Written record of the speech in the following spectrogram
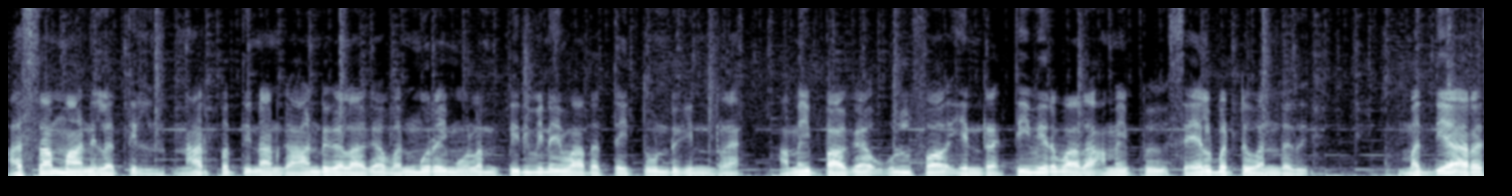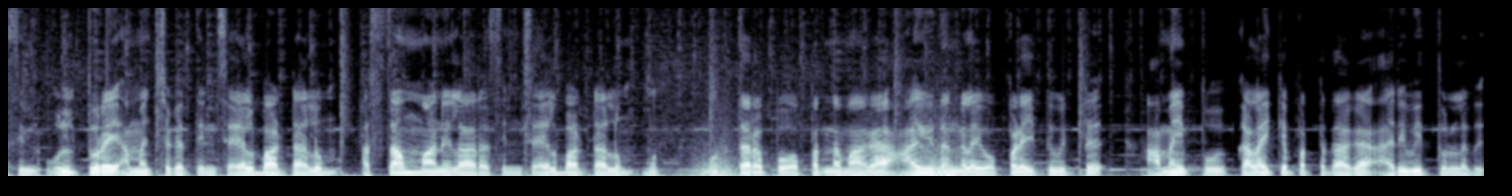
அஸ்ஸாம் மாநிலத்தில் நாற்பத்தி நான்கு ஆண்டுகளாக வன்முறை மூலம் பிரிவினைவாதத்தை தூண்டுகின்ற அமைப்பாக உல்ஃபா என்ற தீவிரவாத அமைப்பு செயல்பட்டு வந்தது. மத்திய அரசின் உள்துறை அமைச்சகத்தின் செயல்பாட்டாலும் அஸ்ஸாம் மாநில அரசின் செயல்பாட்டாலும் முத் முத்தரப்பு ஒப்பந்தமாக ஆயுதங்களை ஒப்படைத்துவிட்டு அமைப்பு கலைக்கப்பட்டதாக அறிவித்துள்ளது.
